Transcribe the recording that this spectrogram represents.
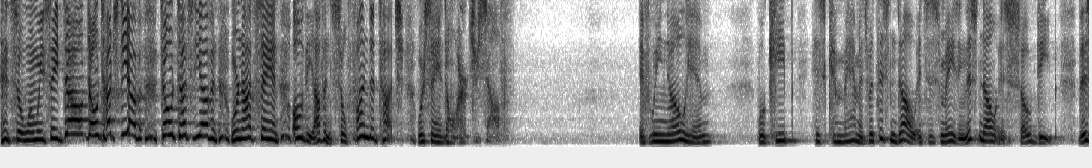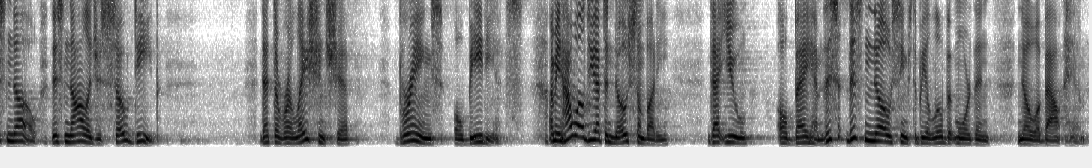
And so when we say, don't, don't touch the oven, don't touch the oven, we're not saying, oh, the oven's so fun to touch. We're saying, don't hurt yourself. If we know him, we'll keep his commandments. But this no, it's amazing. This no is so deep. This no, this knowledge is so deep that the relationship brings obedience. I mean, how well do you have to know somebody that you obey him? This, this know seems to be a little bit more than know about him.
